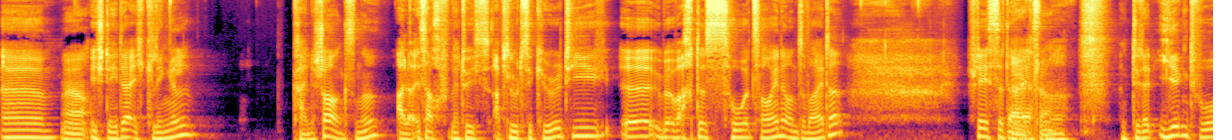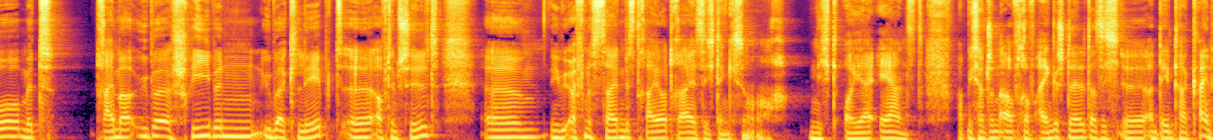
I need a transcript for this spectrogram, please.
Ähm, Ja. Ich stehe da, ich klingel, keine Chance, ne? Also ist auch natürlich absolut Security, äh, überwachtes, hohe Zäune und so weiter. Stehst du da Ja, erstmal. Und dir dann irgendwo mit dreimal überschrieben, überklebt äh, auf dem Schild, ähm, irgendwie Öffnungszeiten bis 3.30 Uhr, denke ich so, ach, nicht euer Ernst. Hab mich dann schon auch darauf eingestellt, dass ich äh, an dem Tag kein,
